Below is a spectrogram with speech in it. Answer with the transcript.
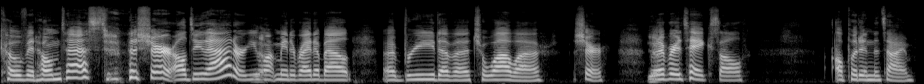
COVID home test? sure, I'll do that. Or you yeah. want me to write about a breed of a Chihuahua? Sure, yeah. whatever it takes, I'll I'll put in the time.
